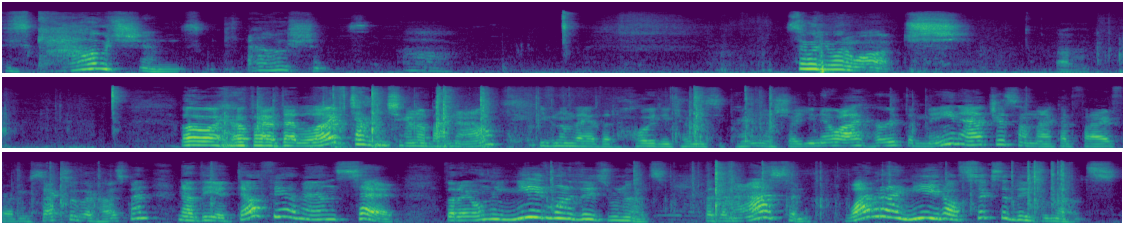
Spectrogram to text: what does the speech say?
These cushions. Cushions. Oh. So what do you want to watch? Um, Oh, I hope I have that Lifetime channel by now. Even though they have that hoity-toity Sopranos show. You know, I heard the main actress on that got fired for having sex with her husband. Now, the Adelphia man said that I only need one of these remotes. But then I asked him, why would I need all six of these remotes?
